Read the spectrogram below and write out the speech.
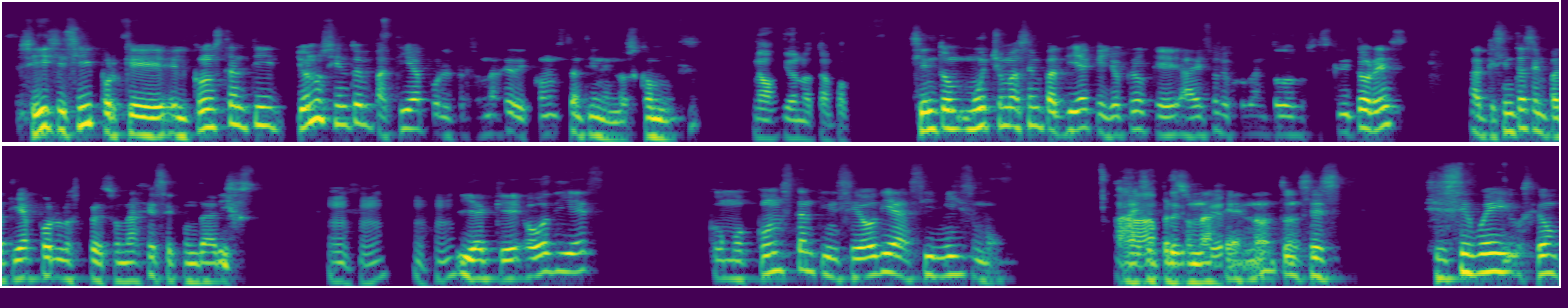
sí, sí, sí, porque el Constantine, yo no siento empatía por el personaje de Constantine en los cómics. No, yo no tampoco. Siento mucho más empatía, que yo creo que a eso le juegan todos los escritores, a que sientas empatía por los personajes secundarios. Y a que odies como Constantine se odia a sí mismo a ese personaje, ¿no? Entonces, ese güey, o sea,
